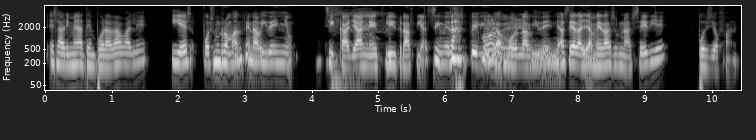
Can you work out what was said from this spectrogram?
es la primera temporada, ¿vale? Y es pues un romance navideño. Chica, ya Netflix, gracias. Si me das peli de amor navideña, si ahora ya me das una serie, pues yo fan.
